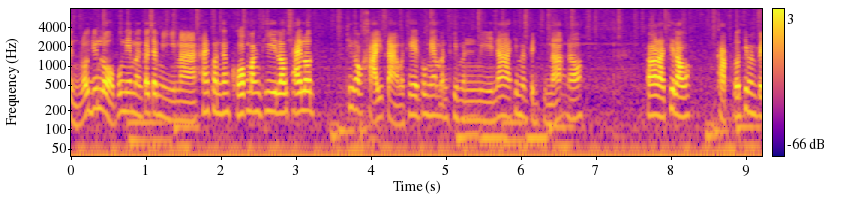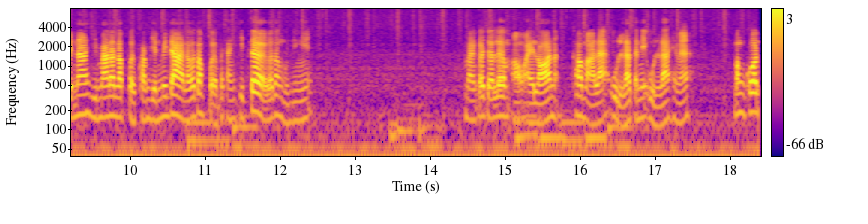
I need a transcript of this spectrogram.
กึ่งรถยุโรปพวกนี้มันก็จะมีมาให้ค่อนข้างครบบางทีเราใช้รถ ที่เขาขายอยู่ต่างประเทศ พวกนี้ยบางทีมันมีหน้าที่มันเป็นหิมะเนาะเพราะเวลาที่เราขับรถที่มันเป็นหน้าหิมะแล้วเราเปิดความเย็นไม่ได้เราก็ต้องเปิดไปทางฮีเตอร์ก็ต้องหมุนอย่างนี้ มันก็จะเริ่มเอาไอร้อนเข้ามาแล้วอุ่นแล้วตอนนี้อุ่นแล้วเห็นไหมบางคน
